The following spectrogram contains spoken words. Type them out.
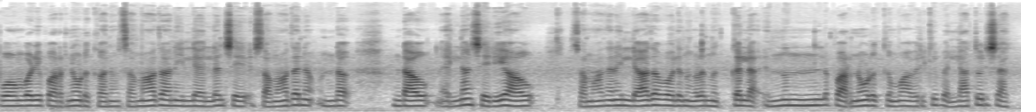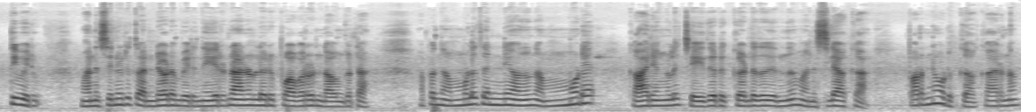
പോം വഴി പറഞ്ഞു കൊടുക്കാനും സമാധാനം ഇല്ല. എല്ലാം സമാധാനം ഉണ്ടാ ഉണ്ടാവും. എല്ലാം ശരിയാവും. സമാധാനം ഇല്ലാതെ പോലെ നിങ്ങൾ നിൽക്കല്ല എന്നെല്ലാം പറഞ്ഞു കൊടുക്കുമ്പോൾ അവർക്ക് വല്ലാത്തൊരു ശക്തി വരും. മനസ്സിനൊരു തന്റെടം വരും. നേരിടാനുള്ളൊരു പവർ ഉണ്ടാവും കേട്ടോ. അപ്പം നമ്മൾ തന്നെയാണ് നമ്മുടെ കാര്യങ്ങൾ ചെയ്തെടുക്കേണ്ടത് എന്ന് മനസ്സിലാക്കുക. പറഞ്ഞു കൊടുക്കുക. കാരണം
